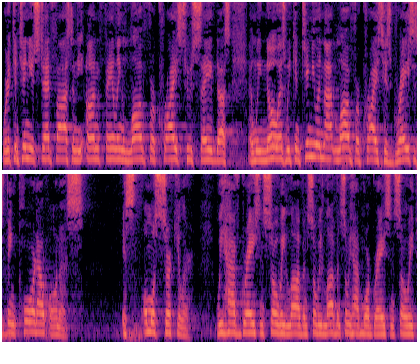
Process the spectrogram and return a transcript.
We're to continue steadfast in the unfailing love for Christ who saved us. And we know as we continue in that love for Christ, His grace is being poured out on us. It's almost circular. We have grace and so we love and so we love and so we have more grace and so we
